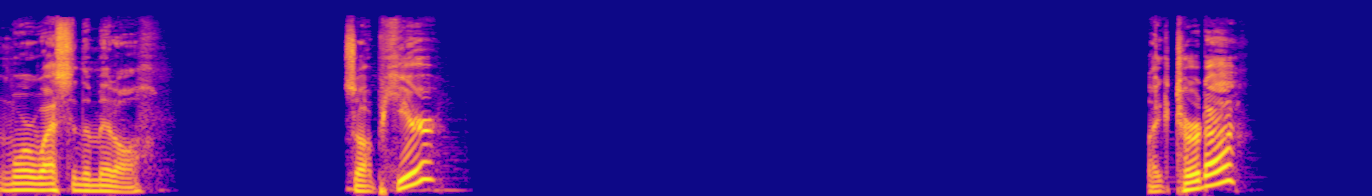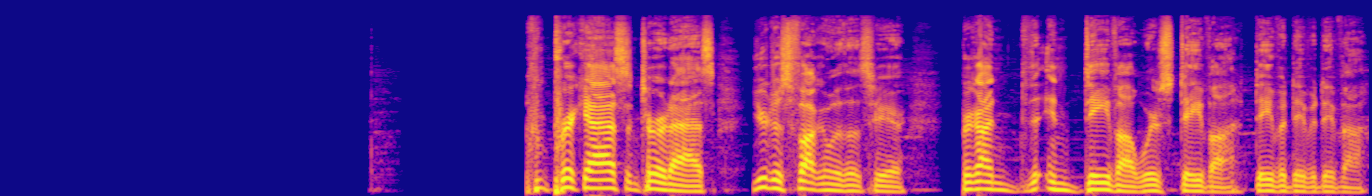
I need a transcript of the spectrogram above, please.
More west in the middle. So up here? Like Turda? Prick ass and turd ass. You're just fucking with us here. Prick on in Deva. Where's Deva? Deva, Deva, Deva.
